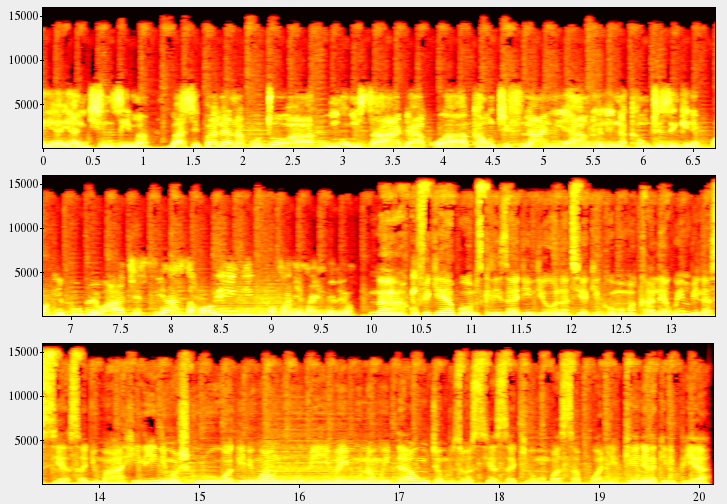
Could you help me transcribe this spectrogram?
ya, ya nchi nzima, basi pale anapotoa msaada kwa kaunti fulani aangalie na kaunti zingine. Kwa kifupi, waache siasa kwa wingi, wafanye maendeleo. Na kufikia hapo, msikilizaji, ndio natia kikomo makala ya Wimbi la Siasa jumaa hili. Ni washukuru wageni wangu Bi Maimuna Mwidau, mchambuzi wa siasa akiwa Mombasa, pwani ya Kenya, lakini pia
